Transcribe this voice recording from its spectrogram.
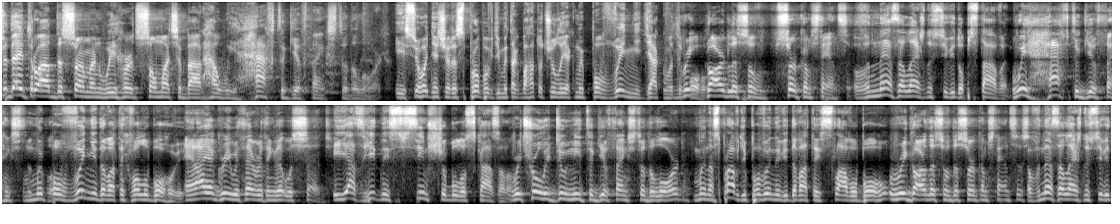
Today throughout the sermon we heard so much about how we have to give thanks to the Lord І сьогодні через проповіді ми так багато чули, як ми повинні дякувати Богу. regardless of circumstances. В незалежності від обставин. We have to give thanks to the Ми Lord. повинні давати хвалу Богові. And I agree with everything that was said. І я згідний з всім, що було сказано. We truly do need to give thanks to the Lord Ми насправді повинні віддавати славу Богу regardless of the circumstances, в незалежності від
